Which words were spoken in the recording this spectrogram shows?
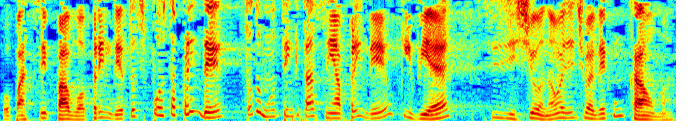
vou participar, vou aprender. Estou disposto a aprender. Todo mundo tem que estar assim, aprender o que vier se existiu ou não, a gente vai ver com calma.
